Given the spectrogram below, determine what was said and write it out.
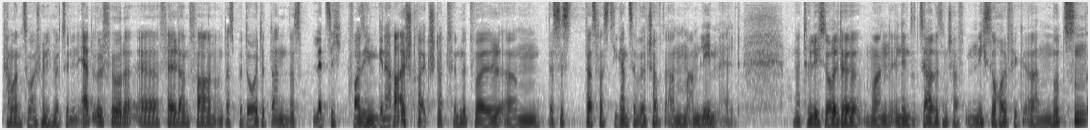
kann man zum Beispiel nicht mehr zu den Erdölfeldern äh, fahren. Und das bedeutet dann, dass letztlich quasi ein Generalstreik stattfindet, weil ähm, das ist das, was die ganze Wirtschaft am, am Leben hält. Natürlich sollte man in den Sozialwissenschaften nicht so häufig ähm, nutzen,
